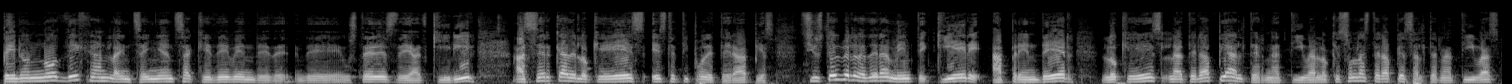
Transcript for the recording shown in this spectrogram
pero no dejan la enseñanza que deben de, de, ustedes de adquirir acerca de lo que es este tipo de terapias. Si usted verdaderamente quiere aprender lo que es la terapia alternativa, lo que son las terapias alternativas,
